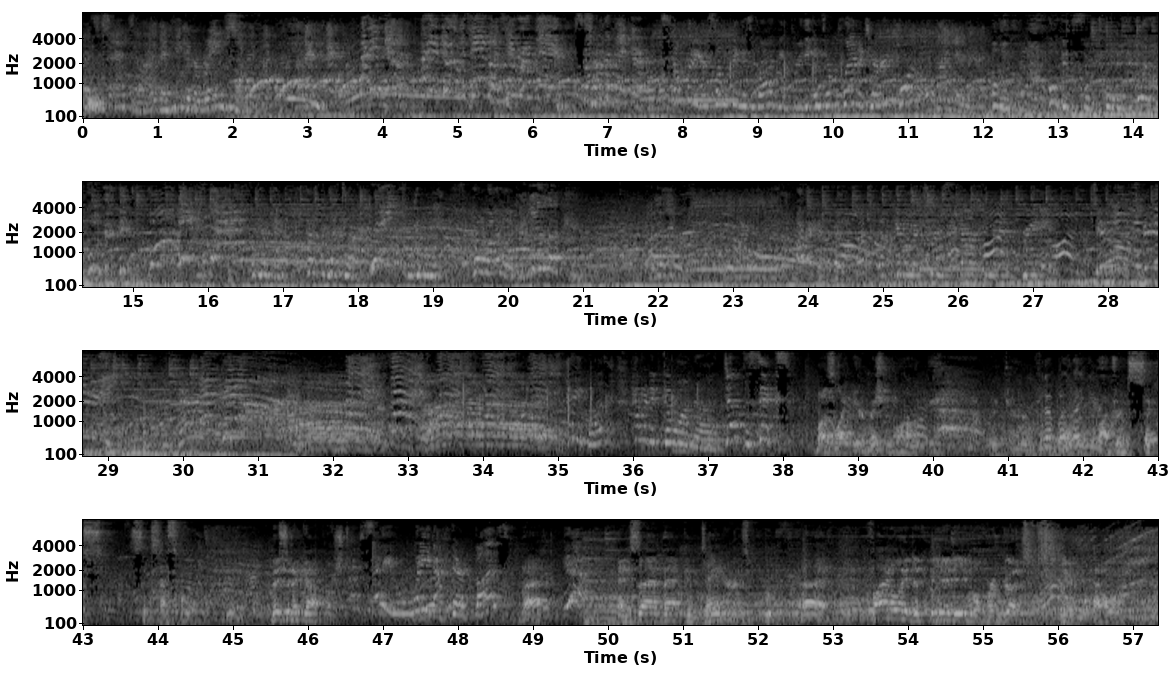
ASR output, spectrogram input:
You Santa, I bet he can arrange something like that. I didn't do it! I didn't do it! It was him! It was him right there! Somebody or something is arriving through the interplanetary portal. I knew that. Oh, oh, this is so exciting. It's Bob! It's that! Okay, okay. How's the Buzz Lightyear mission log. Return from quadrant six. Successful. Mission accomplished. Say, what do you got there, Buzz? That Yeah. Inside that container is proof that I've finally defeated evil for good. Here, have a look.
